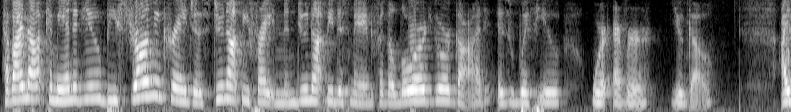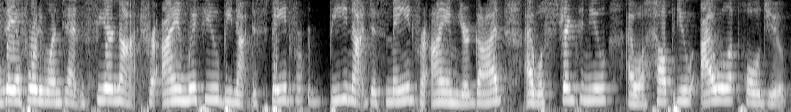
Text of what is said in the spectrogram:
Have I not commanded you? Be strong and courageous. Do not be frightened and do not be dismayed, for the Lord your God is with you wherever you go. Isaiah 41:10 Fear not for I am with you be not dismayed for be not dismayed for I am your God I will strengthen you I will help you I will uphold you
